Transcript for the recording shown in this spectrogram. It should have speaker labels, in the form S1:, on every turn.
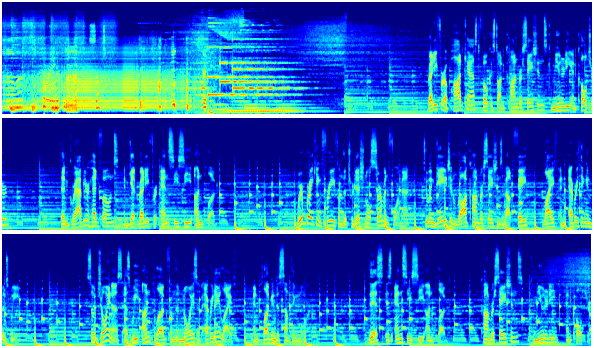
S1: Ready for a podcast focused on conversations, community, and culture? Then grab your headphones and get ready for NCC Unplugged. We're breaking free from the traditional sermon format to engage in raw conversations about faith, life, and everything in between. So join us as we unplug from the noise of everyday life and plug into something more. This is NCC Unplugged conversations, community, and culture.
